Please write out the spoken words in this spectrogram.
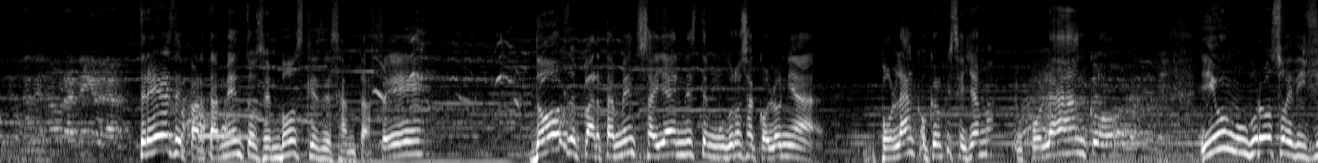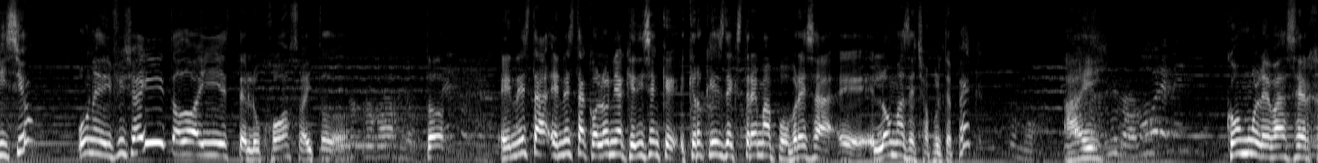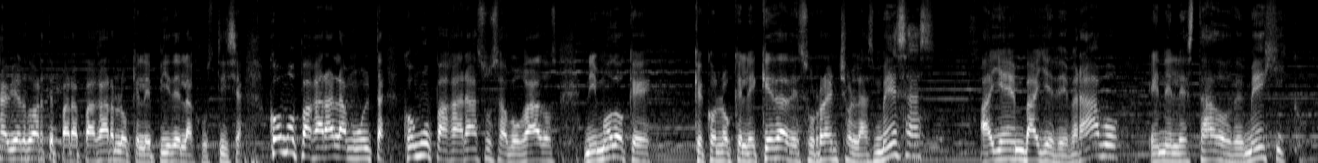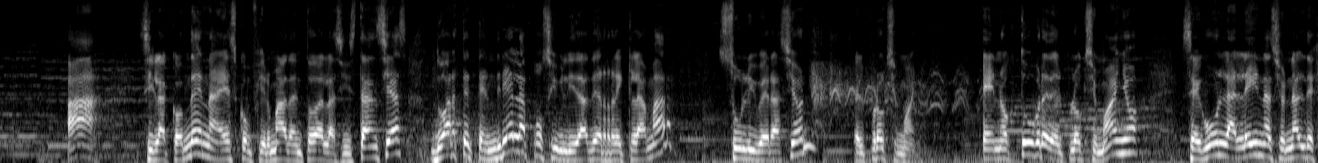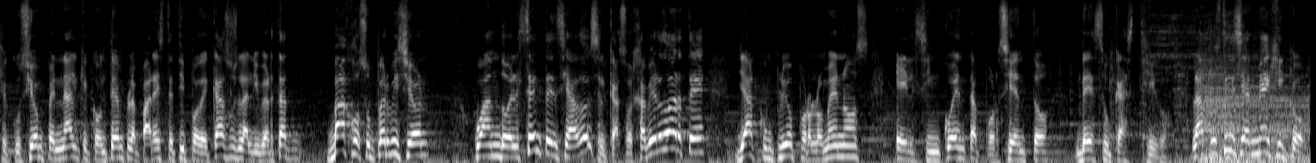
tres departamentos en Bosques de Santa Fe, dos departamentos allá en esta mugrosa colonia Polanco, creo que se llama, en Polanco, y un mugroso edificio, un edificio ahí, todo ahí este, lujoso, ahí todo, todo. En esta, en esta colonia que dicen que creo que es de extrema pobreza, eh, Lomas de Chapultepec. Ahí. ¿Cómo le va a hacer Javier Duarte para pagar lo que le pide la justicia? ¿Cómo pagará la multa? ¿Cómo pagará a sus abogados? Ni modo que, que con lo que le queda de su rancho Las Mesas, allá en Valle de Bravo, en el Estado de México. Ah, si la condena es confirmada en todas las instancias, Duarte tendría la posibilidad de reclamar su liberación el próximo año. En octubre del próximo año, según la Ley Nacional de Ejecución Penal que contempla para este tipo de casos la libertad bajo supervisión, cuando el sentenciado, es el caso de Javier Duarte, ya cumplió por lo menos el 50% de su castigo. La justicia en México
